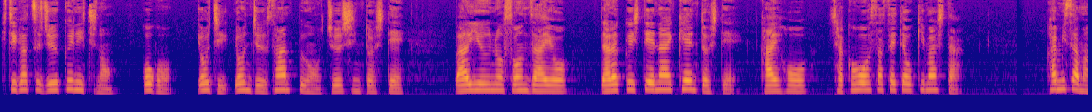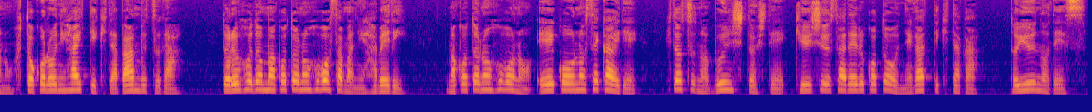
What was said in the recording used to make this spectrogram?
7月19日の午後4時43分を中心として万有の存在を堕落していない剣として解放釈放させておきました神様の懐に入ってきた万物がどれほど誠の父母様にはべり誠の父母の栄光の世界で一つの分子として吸収されることを願ってきたかというのです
